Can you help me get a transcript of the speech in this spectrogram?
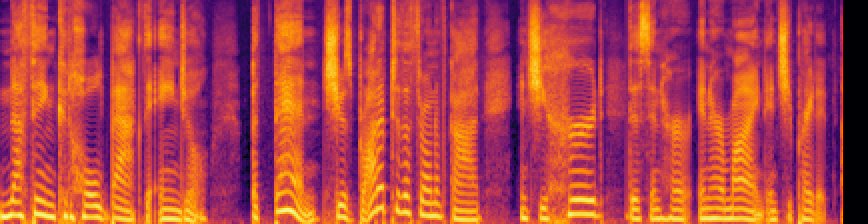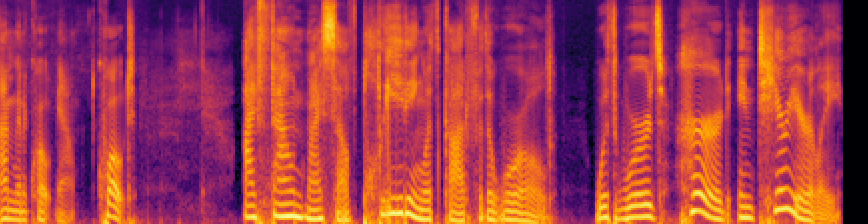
Nothing could hold back the angel. But then she was brought up to the throne of God and she heard this in her in her mind and she prayed it. I'm going to quote now. Quote, I found myself pleading with God for the world with words heard interiorly.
